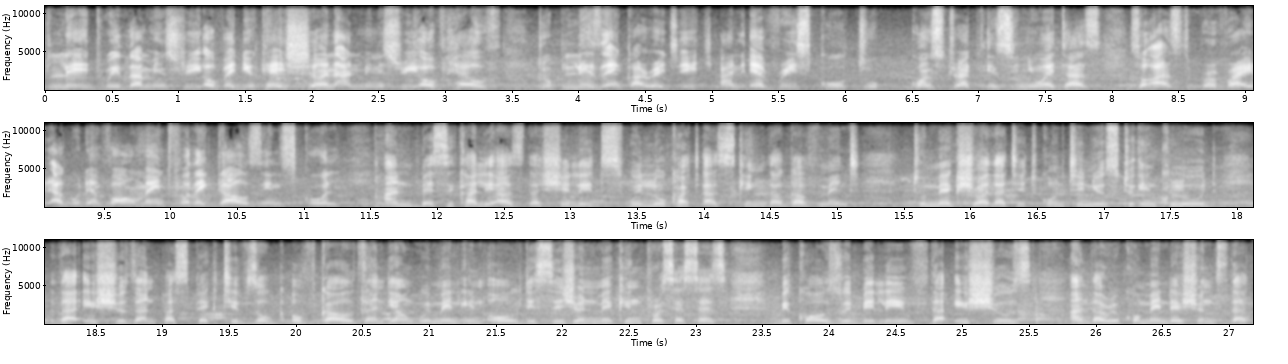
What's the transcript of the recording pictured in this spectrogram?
plead with the Ministry of Education and Ministry of Health to please encourage each and every school to construct incinerators so as to provide a good environment for the girls in school. And basically, as the She Leads, we look at asking the government to make sure that it continues to include the issues and perspectives of, of girls and young women in all decision making processes because we believe the issues and the recommendations that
